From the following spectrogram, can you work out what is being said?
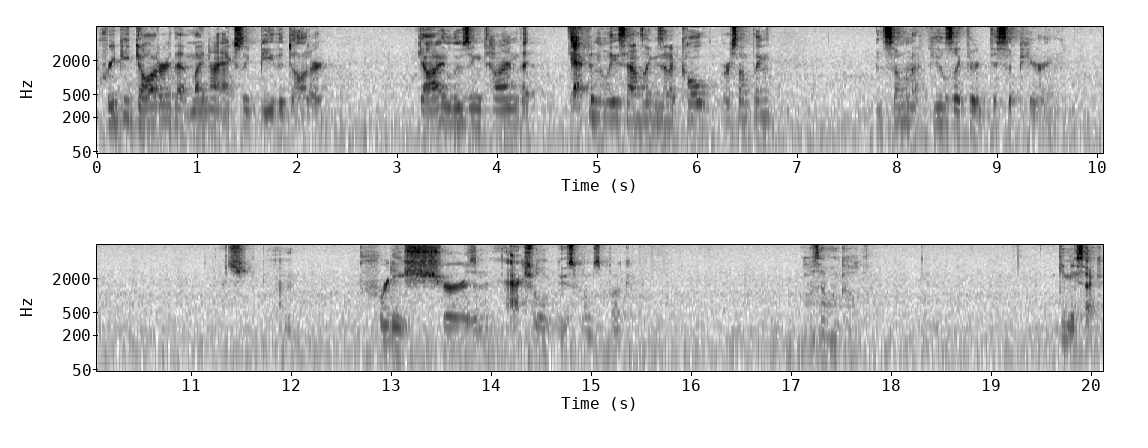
creepy daughter that might not actually be the daughter, guy losing time that definitely sounds like he's in a cult or something, and someone that feels like they're disappearing. Which I'm pretty sure is an actual Goosebumps book. What was that one called? Give me a sec.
